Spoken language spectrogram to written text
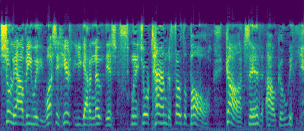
Surely I'll be with you. What's it here? You got to note this. When it's your time to throw the ball, God said, I'll go with you.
